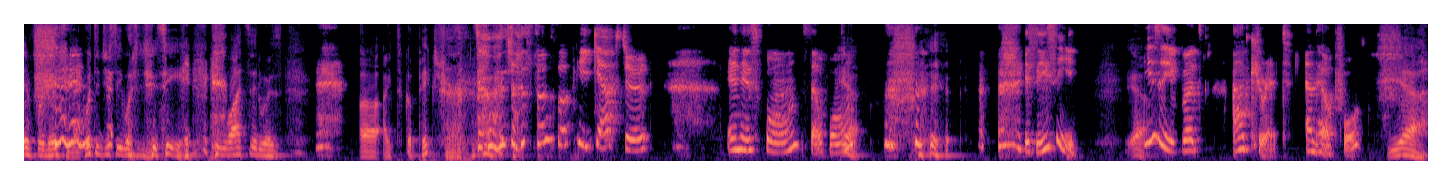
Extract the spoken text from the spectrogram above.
information. Like, what did you see? What did you see? And Watson was, uh, I took a picture. so, so, so, so he captured in his phone, cell phone. yeah, It's easy, yeah, easy but accurate and helpful yeah.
